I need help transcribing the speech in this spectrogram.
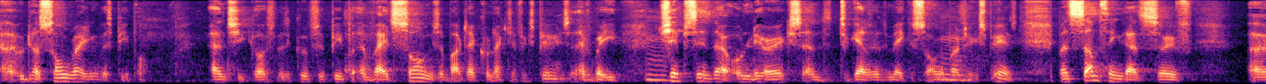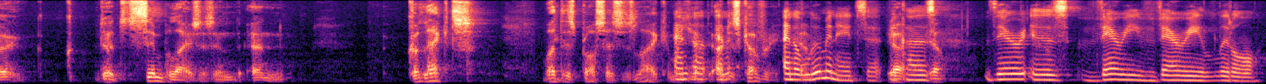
uh, who does songwriting with people. And she goes with groups of people and writes songs about their collective experience. And everybody mm. chips in their own lyrics and together they make a song mm. about their experience. But something that sort of uh, that symbolizes and, and collects what this process is like and, uh, our and, discovery. And yeah. illuminates it because yeah, yeah. there is very, very little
